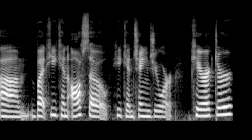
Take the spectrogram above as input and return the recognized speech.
um, but he can also he can change your character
